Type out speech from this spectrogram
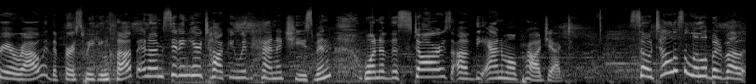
Priya Rao with the First Weekend Club, and I'm sitting here talking with Hannah Cheesman, one of the stars of the Animal Project. So tell us a little bit about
